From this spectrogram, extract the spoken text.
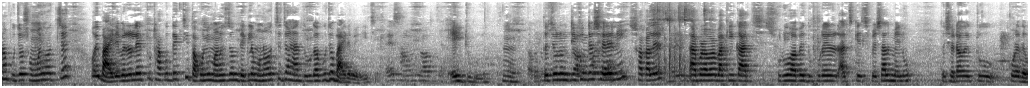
না পুজোর সময় হচ্ছে ওই বাইরে বেরোলে একটু ঠাকুর দেখছি তখনই মানুষজন দেখলে মনে হচ্ছে যে হ্যাঁ দুর্গা পুজো বাইরে বেরিয়েছে। এইটুকুই হুম। তো চলুন টিফিনটা সেরে নিই সকালের তারপর আবার বাকি কাজ শুরু হবে দুপুরের আজকে স্পেশাল মেনু তো সেটাও একটু করে দেব।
